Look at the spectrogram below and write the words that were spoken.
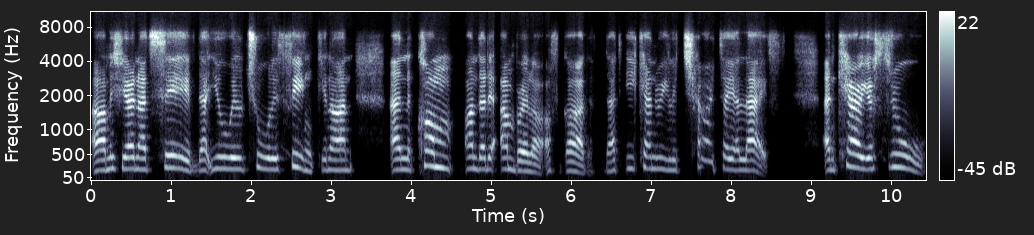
um, if you're not saved, that you will truly think, you know, and, and come under the umbrella of God, that He can really charter your life and carry you through.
